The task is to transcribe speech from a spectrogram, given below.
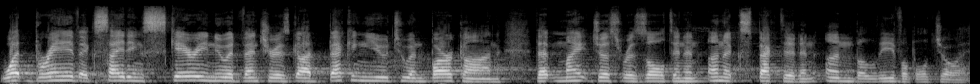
What brave, exciting, scary new adventure is God beckoning you to embark on that might just result in an unexpected and unbelievable joy?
